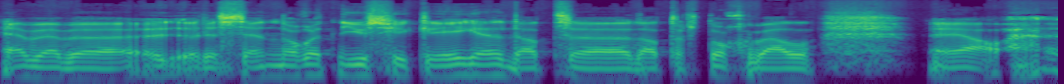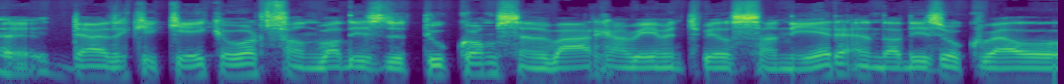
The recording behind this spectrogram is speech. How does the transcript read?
we hebben recent nog het nieuws gekregen dat, uh, dat er toch wel ja, duidelijk gekeken wordt van wat is de toekomst en waar gaan we eventueel saneren. En dat is ook wel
